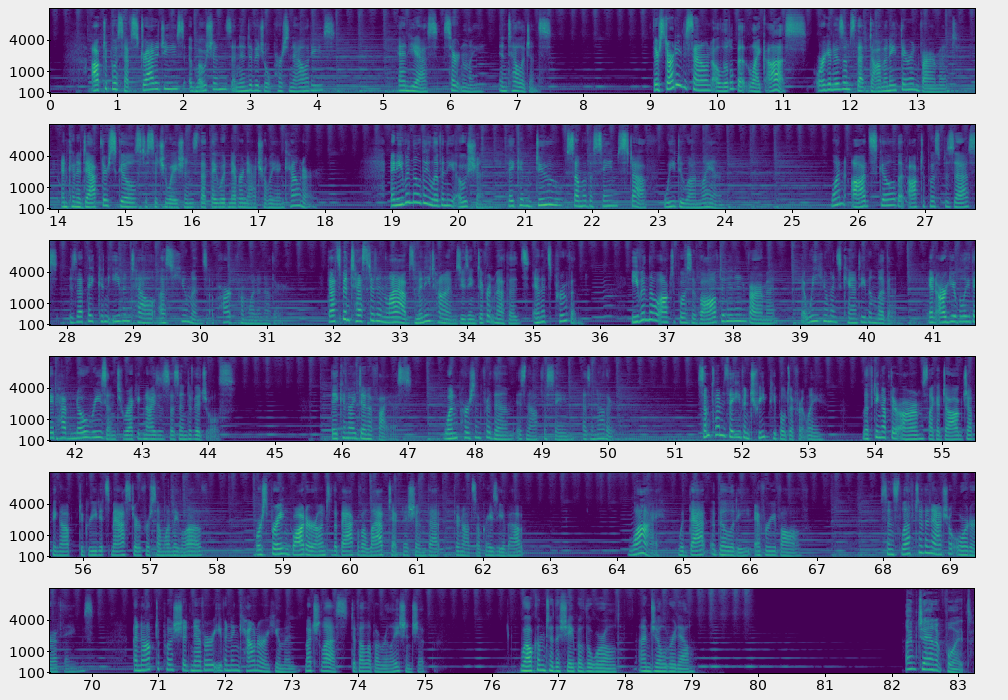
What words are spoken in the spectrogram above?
Octopus have strategies, emotions, and individual personalities. And yes, certainly, intelligence. They're starting to sound a little bit like us organisms that dominate their environment and can adapt their skills to situations that they would never naturally encounter. And even though they live in the ocean, they can do some of the same stuff we do on land. One odd skill that octopus possess is that they can even tell us humans apart from one another. That's been tested in labs many times using different methods, and it's proven. Even though octopus evolved in an environment that we humans can't even live in, and arguably they'd have no reason to recognize us as individuals. They can identify us. One person for them is not the same as another. Sometimes they even treat people differently, lifting up their arms like a dog jumping up to greet its master for someone they love, or spraying water onto the back of a lab technician that they're not so crazy about. Why would that ability ever evolve? Since left to the natural order of things, an octopus should never even encounter a human, much less develop a relationship. Welcome to The Shape of the World. I'm Jill Riddell. I'm Janet Voight.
